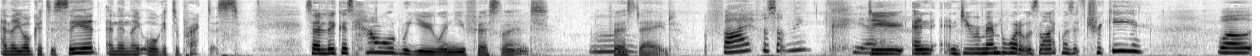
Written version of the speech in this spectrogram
and they all get to see it and then they all get to practice So Lucas, how old were you when you first learnt mm. first aid? Five or something? Yeah. Do you and, and do you remember what it was like? Was it tricky? Well,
